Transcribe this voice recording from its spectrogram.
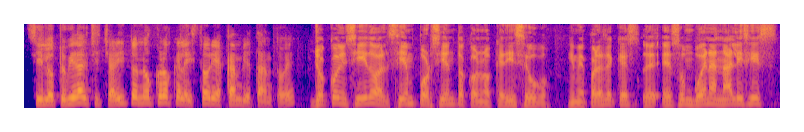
si lo tuviera el Chicharito, no creo que la historia cambie tanto. ¿eh? Yo coincido al 100% con lo que dice Hugo y me parece que es, eh, es un buen análisis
